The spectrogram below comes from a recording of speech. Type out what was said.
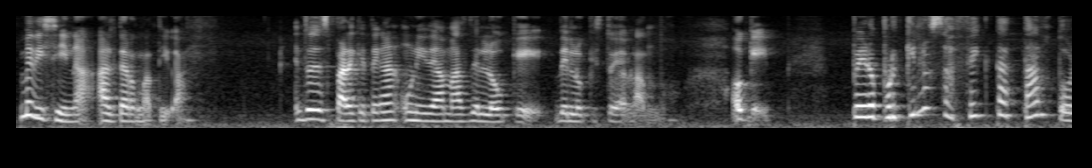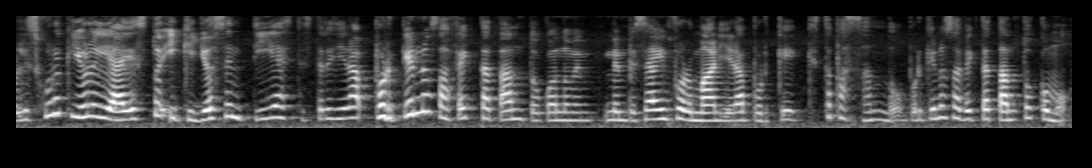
medicina alternativa. Entonces para que tengan una idea más de lo que, de lo que estoy hablando. Ok, pero ¿por qué nos afecta tanto? Les juro que yo leía esto y que yo sentía este estrés y era, ¿por qué nos afecta tanto? Cuando me, empecé a informar y era, ¿por qué? ¿Qué está pasando? ¿Por qué nos afecta tanto como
